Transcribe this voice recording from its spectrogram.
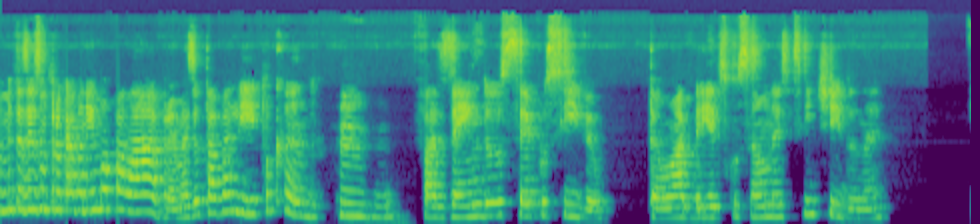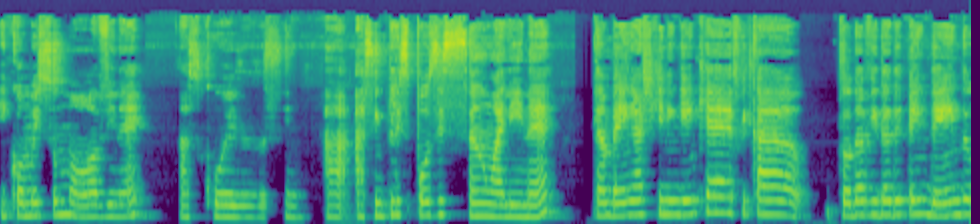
muitas vezes não trocava nenhuma palavra, mas eu tava ali tocando, uhum. fazendo ser possível. Então abrir a discussão nesse sentido, né? E como isso move, né? As coisas, assim. A, a simples posição ali, né? Também acho que ninguém quer ficar toda a vida dependendo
